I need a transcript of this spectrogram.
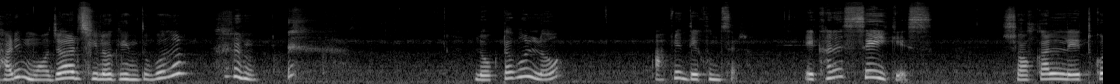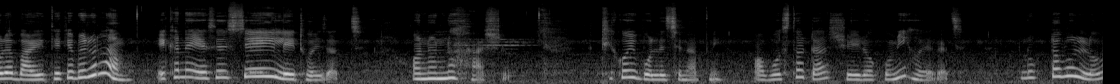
ভারী মজার ছিল কিন্তু বলুন লোকটা বলল, আপনি দেখুন স্যার, এখানে সেই কেস। সকাল লেট করে বাড়ি থেকে বেরোলাম, এখানে এসে সেই লেট হয়ে যাচ্ছে। অনন্য হাসলো। ঠিকই বলেছেন আপনি। অবস্থাটা সেই রকমই হয়ে গেছে। লোকটা বলল,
